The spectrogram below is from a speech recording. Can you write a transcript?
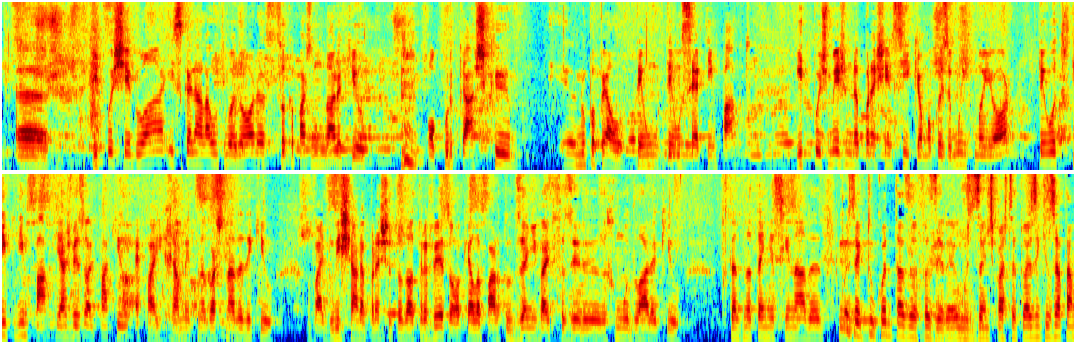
Uh, e depois chego lá e se calhar à última hora sou capaz de mudar aquilo. Ou porque acho que no papel tem um, tem um certo impacto e depois mesmo na prancha em si, que é uma coisa muito maior, tem outro tipo de impacto e às vezes olho para aquilo, é pá, realmente não gosto nada daquilo. Vai de lixar a prancha toda outra vez ou aquela parte do desenho e vai de fazer eh, remodelar aquilo. Portanto, não tenho assim nada de que. Pois é que tu, quando estás a fazer eh, os desenhos para as tatuagens, aquilo já está,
